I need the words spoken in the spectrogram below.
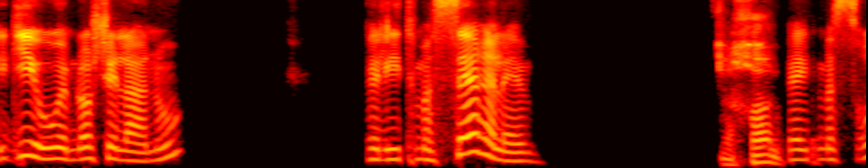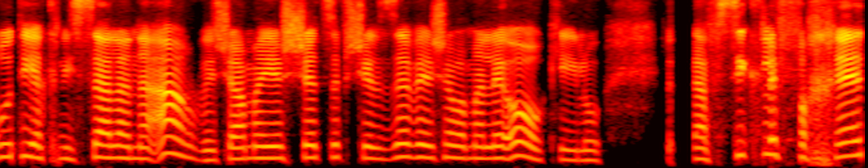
הגיעו, הם לא שלנו, ולהתמסר אליהם. נכון. וההתמסרות היא הכניסה לנהר, ושם יש שצף של זה ויש שם מלא אור, כאילו, להפסיק לפחד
